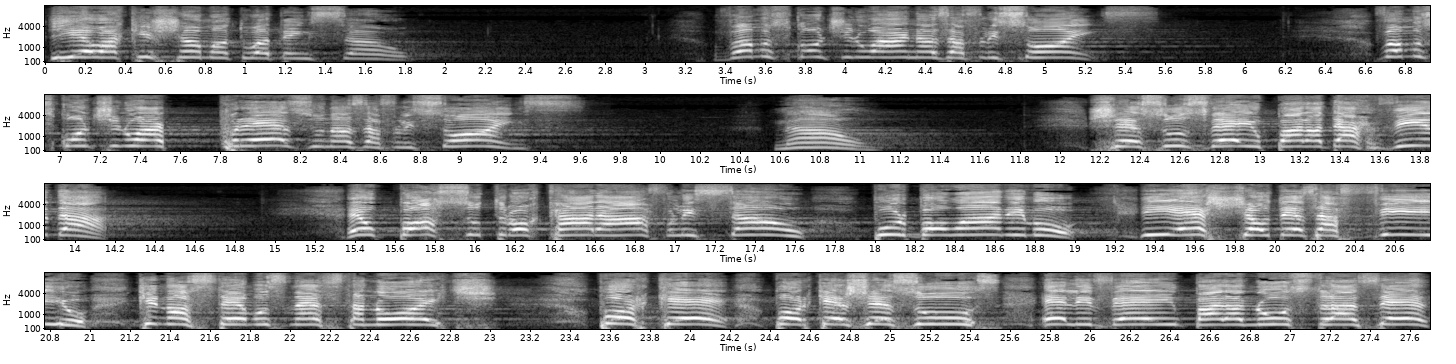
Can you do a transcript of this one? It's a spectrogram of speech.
E eu aqui chamo a tua atenção. Vamos continuar nas aflições. Vamos continuar preso nas aflições? Não. Jesus veio para dar vida. Eu posso trocar a aflição por bom ânimo. E este é o desafio que nós temos nesta noite. Por quê? Porque Jesus, Ele vem para nos trazer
